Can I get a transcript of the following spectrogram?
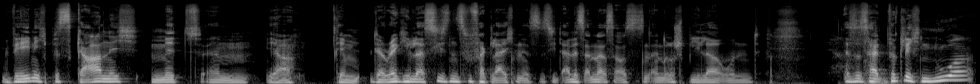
wenig bis gar nicht mit ähm, ja, dem, der Regular Season zu vergleichen ist. Es sieht alles anders aus, es sind andere Spieler und ja. es ist halt wirklich nur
